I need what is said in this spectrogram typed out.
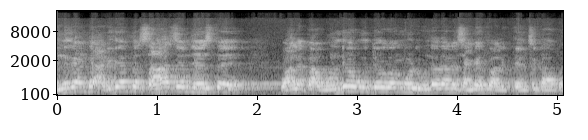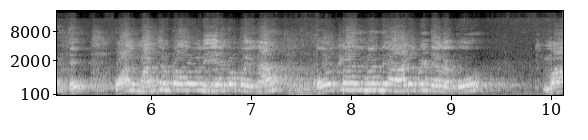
ఎందుకంటే అడిగేంత సాహసం చేస్తే వాళ్ళకి ఆ ఉండే ఉద్యోగం కూడా ఉండదన్న సంగతి వాళ్ళకి తెలుసు కాబట్టి వాళ్ళు మంత్రి పదవులు ఇవ్వకపోయినా కోట్లాది మంది ఆడబిడ్డలకు మా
